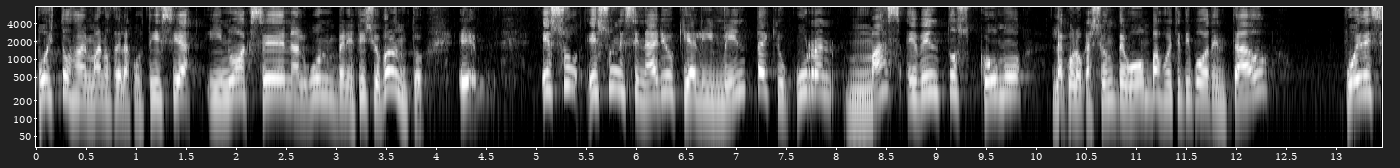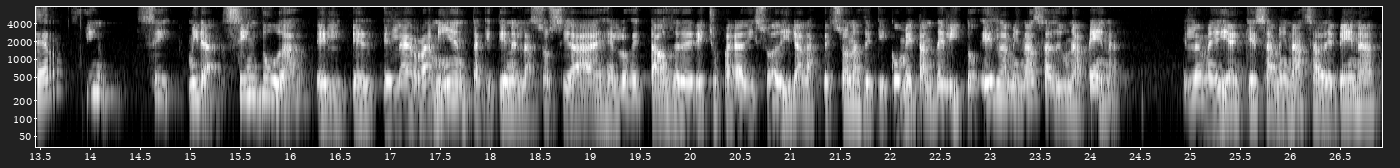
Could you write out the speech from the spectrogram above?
puestos en manos de la justicia y no acceden a algún beneficio pronto. ¿Eso es un escenario que alimenta que ocurran más eventos como la colocación de bombas o este tipo de atentado? ¿Puede ser? Sin, Sí, mira, sin duda la herramienta que tienen las sociedades en los estados de derecho para disuadir a las personas de que cometan delito es la amenaza de una pena. En la medida en que esa amenaza de pena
